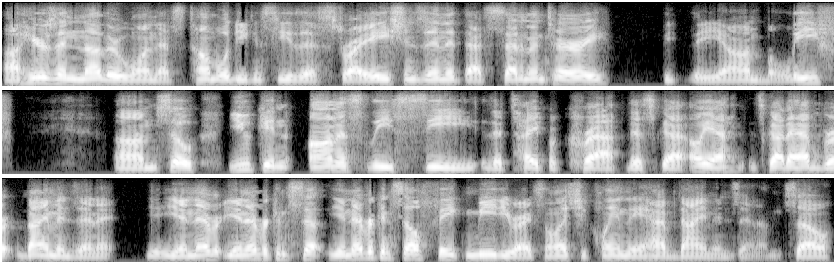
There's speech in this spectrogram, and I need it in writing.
Uh, here's another one that's tumbled. You can see the striations in it. That's sedimentary beyond belief. Um, so you can honestly see the type of crap this guy. Oh yeah, it's got to have diamonds in it. You, you, never, you never can sell, you never can sell fake meteorites unless you claim they have diamonds in them. So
